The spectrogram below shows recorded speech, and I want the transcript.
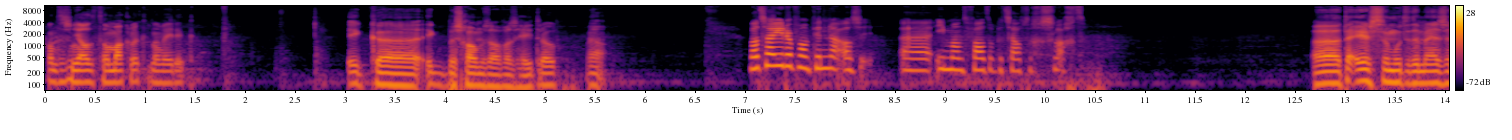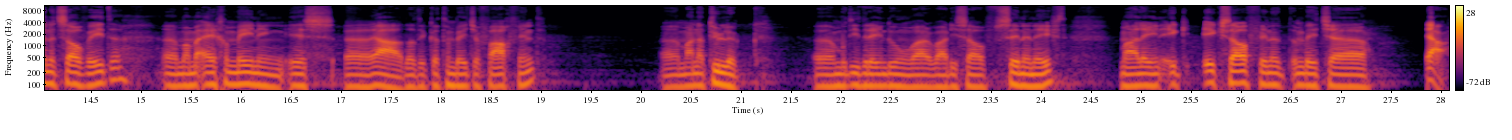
Want het is niet altijd heel makkelijk, dat weet ik. Ik, eh, ik beschouw mezelf als hetero. Wat zou je ervan vinden als eh, iemand valt op hetzelfde geslacht? Eh, ten eerste moeten de mensen het zelf weten. Eh, maar mijn eigen mening is eh, ja, dat ik het een beetje vaag vind. Eh, maar natuurlijk eh, moet iedereen doen waar, waar hij zelf zin in heeft. Maar alleen ik, ik zelf vind het een beetje, ja,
